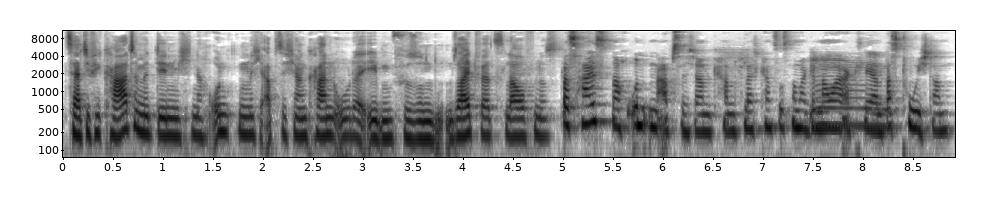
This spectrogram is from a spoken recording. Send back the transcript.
Zertifikate, mit denen ich nach unten mich absichern kann oder eben für so ein seitwärts laufendes. Was heißt nach unten absichern kann? Vielleicht kannst du es nochmal genauer mm. erklären. Was tue ich dann?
